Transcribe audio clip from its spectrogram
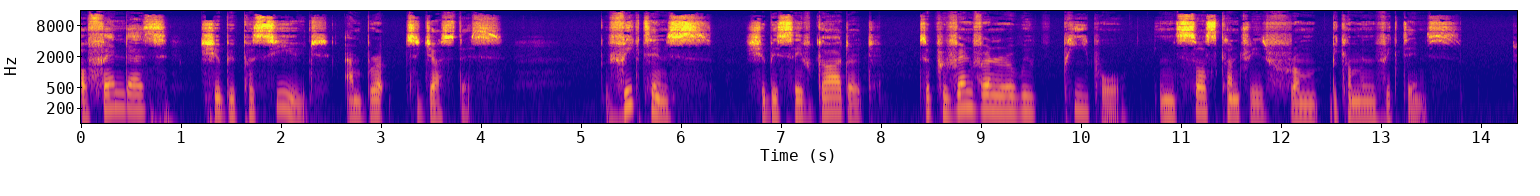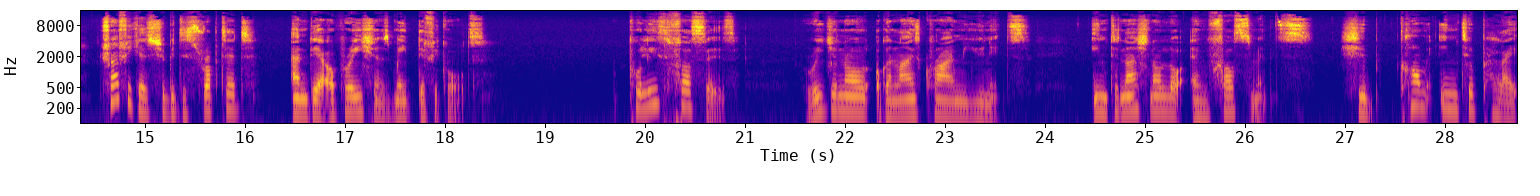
Offenders should be pursued and brought to justice. Victims should be safeguarded to prevent vulnerable people in source countries from becoming victims. Traffickers should be disrupted and their operations made difficult. Police forces, regional organized crime units, international law enforcement should come into play,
